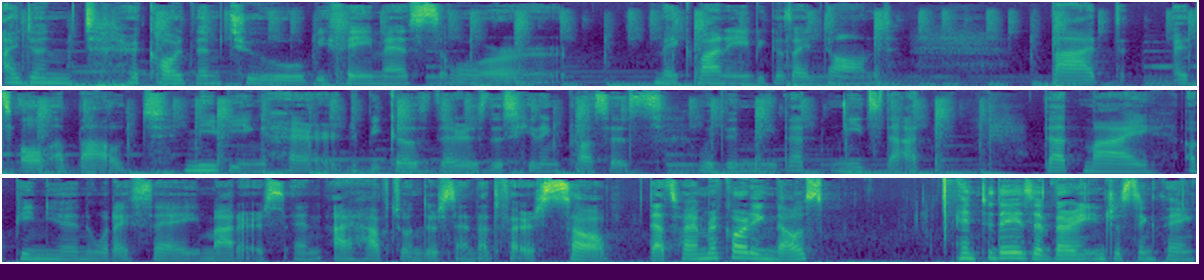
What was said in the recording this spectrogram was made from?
I don't record them to be famous or make money because I don't. But it's all about me being heard because there is this healing process within me that needs that. That my opinion, what I say matters, and I have to understand that first. So that's why I'm recording those. And today is a very interesting thing.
